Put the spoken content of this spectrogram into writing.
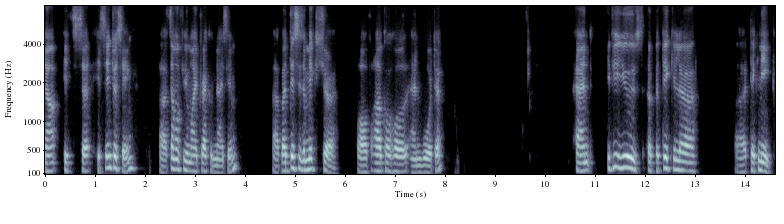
Now, it's, uh, it's interesting. Uh, some of you might recognize him, uh, but this is a mixture of alcohol and water. And if you use a particular uh, technique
